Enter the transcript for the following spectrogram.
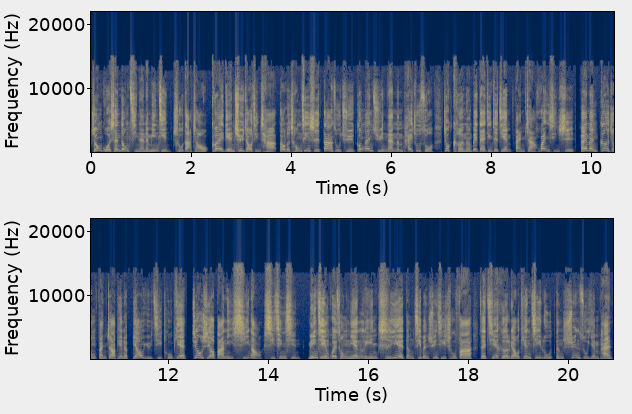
中国山东济南的民警出大招，快点去找警察！到了重庆市大足区公安局南门派出所，就可能被带进这间反诈唤醒室，摆满各种反诈骗的标语及图片，就是要把你洗脑洗清醒。民警会从年龄、职业等基本讯息出发，再结合聊天记录等迅速研判，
